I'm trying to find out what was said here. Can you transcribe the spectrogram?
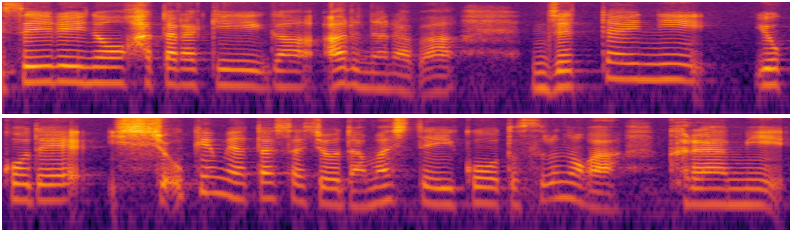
精霊の働きがあるならば絶対に横で一生懸命私たちを騙していこうとするのが暗闇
